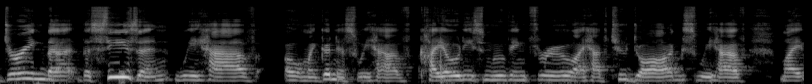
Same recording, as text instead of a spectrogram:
during the, the season, we have oh my goodness we have coyotes moving through i have two dogs we have my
